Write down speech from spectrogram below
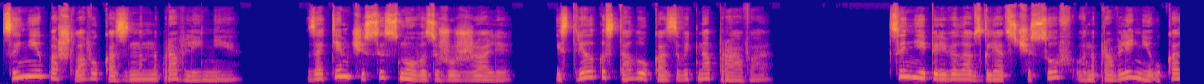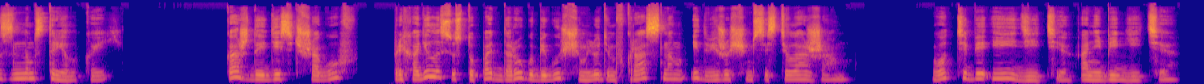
Циния пошла в указанном направлении. Затем часы снова зажужжали, и стрелка стала указывать направо. Циния перевела взгляд с часов в направлении, указанном стрелкой. Каждые десять шагов приходилось уступать дорогу бегущим людям в красном и движущимся стеллажам. Вот тебе и идите, а не бегите.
